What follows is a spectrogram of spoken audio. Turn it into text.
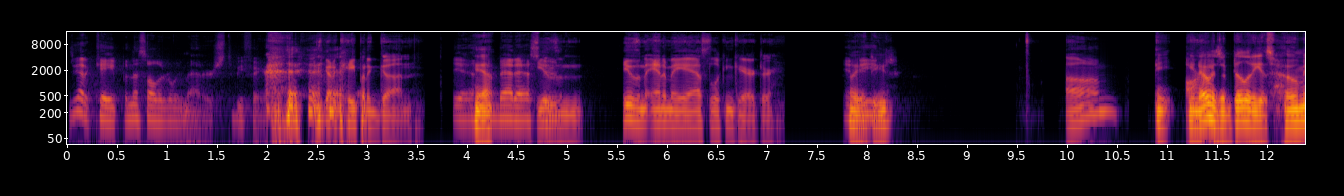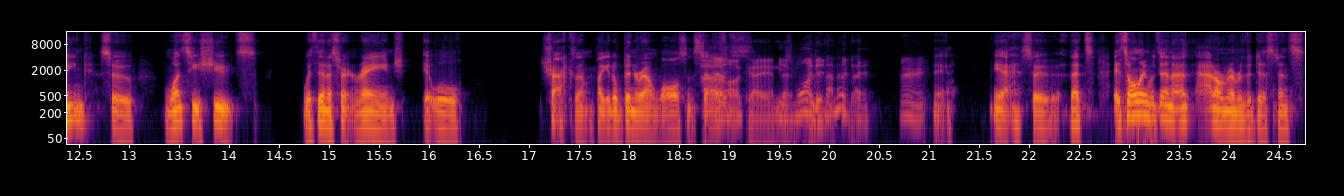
He's got a cape, and that's all that really matters. To be fair, He's got a cape and a gun. yeah, Yeah. badass. He is an he is an anime ass looking character. Oh, yeah, dude. Um, Y- You All know his ability is homing, so once he shoots within a certain range, it will track them. Like it'll bend around walls and stuff. Oh, okay. And He's I did wanted. not know that. All right. Yeah, Yeah. so that's it's only within I, I don't remember the distance.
